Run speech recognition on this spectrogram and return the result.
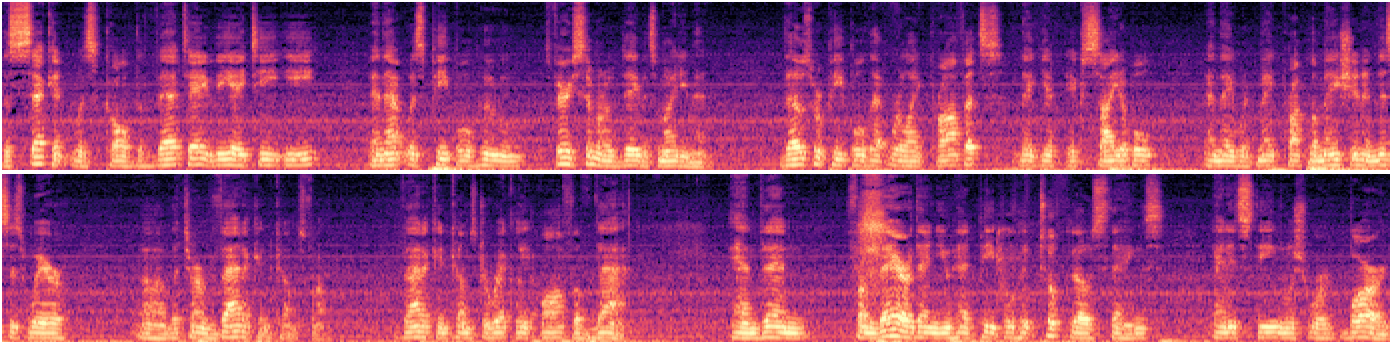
the second was called the Vate, V A T E, and that was people who, it's very similar to David's mighty men. Those were people that were like prophets. They get excitable and they would make proclamation, and this is where uh, the term Vatican comes from. Vatican comes directly off of that. And then from there, then you had people who took those things, and it's the English word bard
